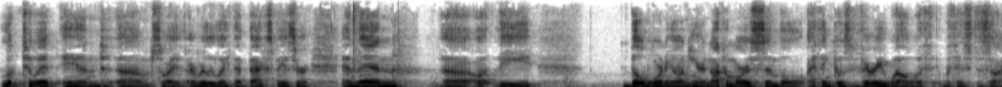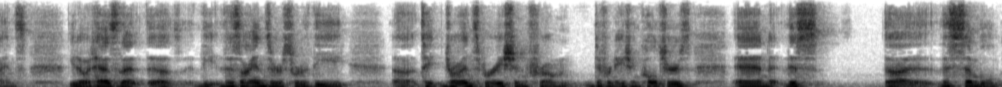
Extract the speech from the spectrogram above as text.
look to it, and um, so I, I, really like that backspacer. And then uh, the billboarding on here, Nakamura's symbol, I think goes very well with, with his designs. You know, it has that, uh, the designs are sort of the, uh, take, draw inspiration from different Asian cultures, and this uh, this symbol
